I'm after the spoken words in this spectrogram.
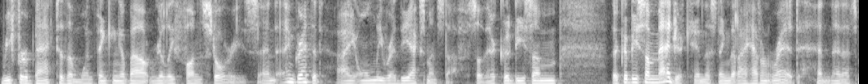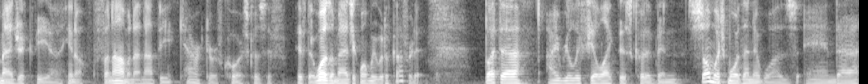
refer back to them when thinking about really fun stories. And and granted, I only read the X Men stuff, so there could be some there could be some magic in this thing that I haven't read, and, and that's magic, the uh, you know phenomena, not the character, of course. Because if if there was a magic one, we would have covered it. But uh, I really feel like this could have been so much more than it was, and uh,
